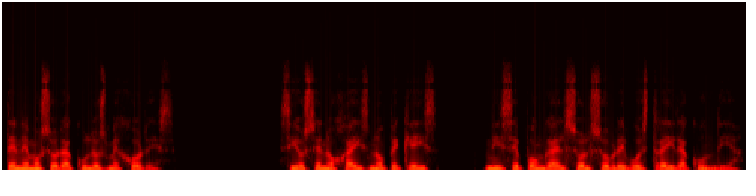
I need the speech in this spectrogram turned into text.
Tenemos oráculos mejores. Si os enojáis no pequéis, ni se ponga el sol sobre vuestra iracundia.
